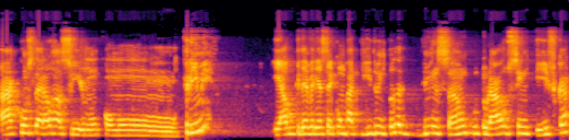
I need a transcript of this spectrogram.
a considerar o racismo como um crime e algo que deveria ser combatido em toda dimensão cultural, científica,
